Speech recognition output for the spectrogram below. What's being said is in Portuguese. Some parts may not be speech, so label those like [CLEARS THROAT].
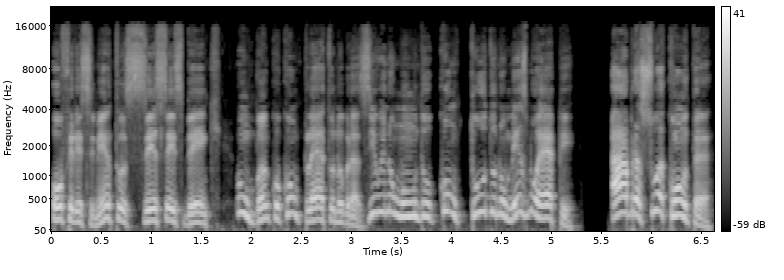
Oferecimento C6 Bank, um banco completo no Brasil e no mundo, com tudo no mesmo app. Abra sua conta.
